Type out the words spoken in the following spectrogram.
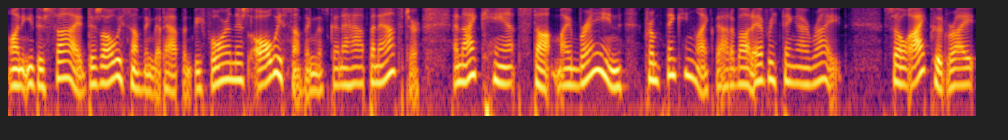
on either side. There's always something that happened before, and there's always something that's going to happen after. And I can't stop my brain from thinking like that about everything I write. So I could write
